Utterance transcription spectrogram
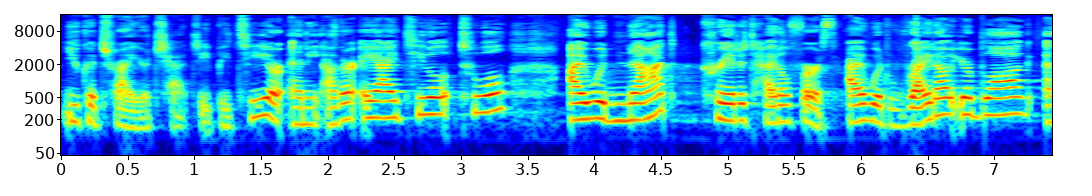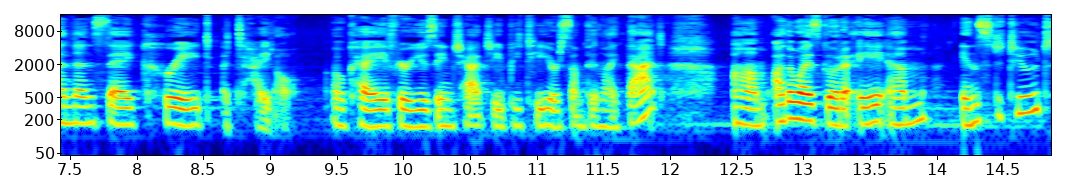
You could try your Chat GPT or any other AI tool. I would not create a title first. I would write out your blog and then say, create a title. Okay, if you're using Chat GPT or something like that. Um, otherwise, go to AM Institute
